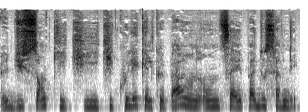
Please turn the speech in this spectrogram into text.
du sang qui, qui, coulait quelque part. On, ne savait pas d'où ça venait.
